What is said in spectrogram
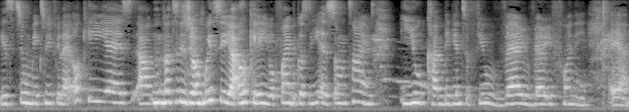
it still makes me feel like okay yes um nothing is wrong with you yeah okay you're fine because yes sometimes you can begin to feel very very funny. Yeah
